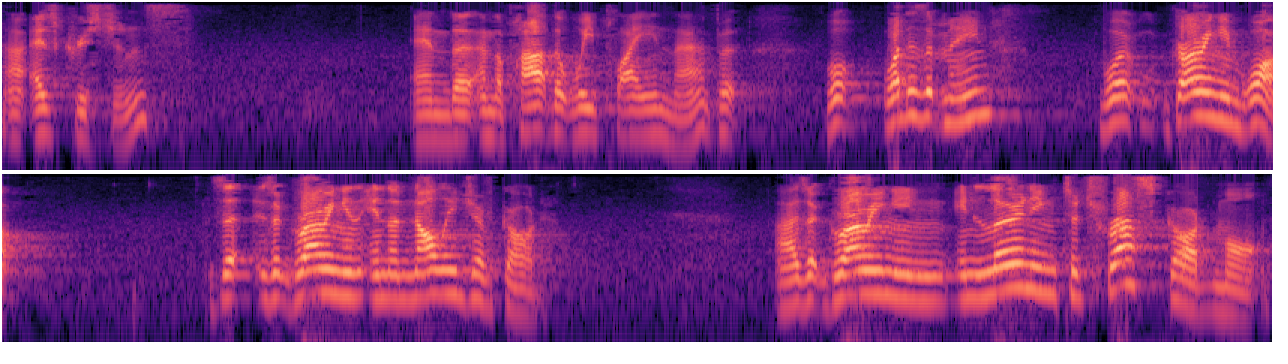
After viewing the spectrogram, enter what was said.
uh, as Christians and the, and the part that we play in that. But what, what does it mean? What, growing in what? Is it, is it growing in, in the knowledge of God? Uh, is it growing in, in learning to trust God more?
